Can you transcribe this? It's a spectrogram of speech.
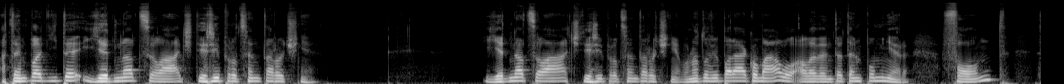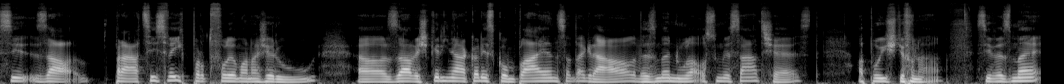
a ten platíte 1,4% ročně. 1,4% ročně. Ono to vypadá jako málo, ale vente ten poměr. Fond si za práci svých portfolio manažerů, eh, za veškerý náklady z compliance a tak dál, vezme 0,86 a pojišťovna si vezme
